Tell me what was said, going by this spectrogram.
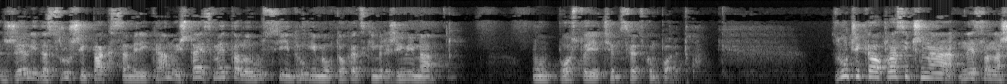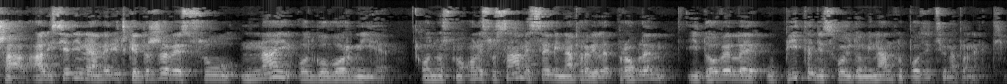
želi da sruši Pax Amerikanu i šta je smetalo Rusiji i drugim autokratskim režimima u postojećem svetskom poredku? Zvuči kao klasična neslana šala, ali Sjedinjene američke države su najodgovornije, odnosno one su same sebi napravile problem i dovele u pitanje svoju dominantnu poziciju na planeti.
